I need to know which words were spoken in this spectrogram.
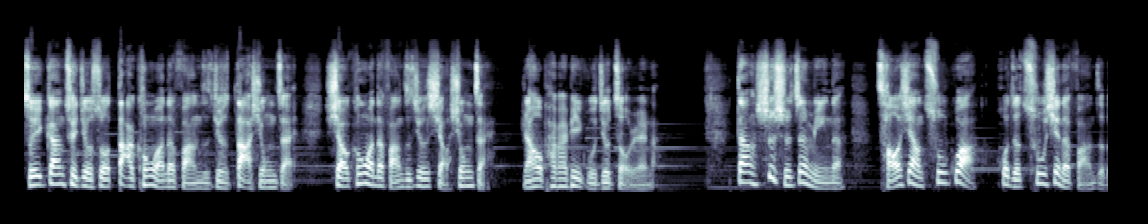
所以干脆就说大空王的房子就是大凶宅，小空王的房子就是小凶宅，然后拍拍屁股就走人了。但事实证明呢，朝向出卦。或者出现的房子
